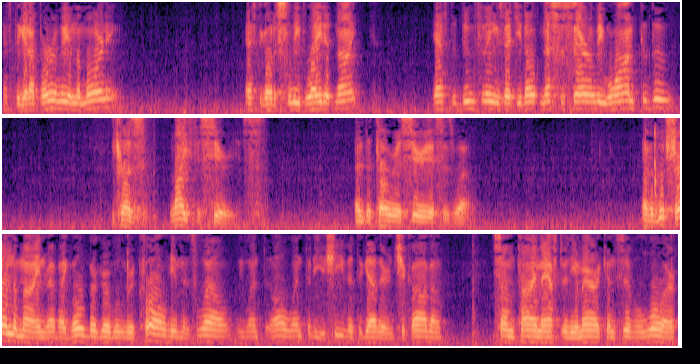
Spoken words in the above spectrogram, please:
You have to get up early in the morning. You have to go to sleep late at night. You have to do things that you don't necessarily want to do. Because life is serious. And the Torah is serious as well. I have a good friend of mine, Rabbi Goldberger, will recall him as well. We went all went to the yeshiva together in Chicago sometime after the American Civil War.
